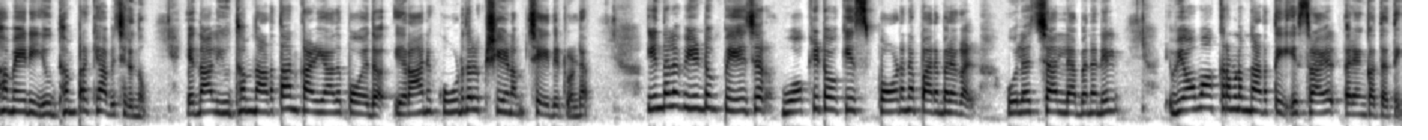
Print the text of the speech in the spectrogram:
ഖമേനി യുദ്ധം പ്രഖ്യാപിച്ചിരുന്നു. എന്നാൽ യുദ്ധം നടത്താൻ കഴിയാതെ പോയത് ഇറാന് കൂടുതൽ ക്ഷീണം ചെയ്തിട്ടുണ്ട്. ഇന്നലെ വീണ്ടും പേജർ വോക്കി ടോക്കി സ്ഫോടന പരമ്പരകൾ ഉലച്ച ലബനനിൽ വ്യോമാക്രമണം നടത്തി ഇസ്രായേൽ രംഗത്തെത്തി.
